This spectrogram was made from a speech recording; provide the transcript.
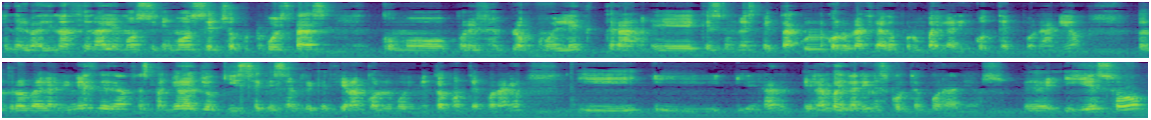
en el Ballet Nacional hemos, hemos hecho propuestas como, por ejemplo, como Electra, eh, que es un espectáculo coreografiado por un bailarín contemporáneo, donde los bailarines de danza española yo quise que se enriquecieran con el movimiento contemporáneo y, eran, eran bailarines contemporáneos. Eh, y eso,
